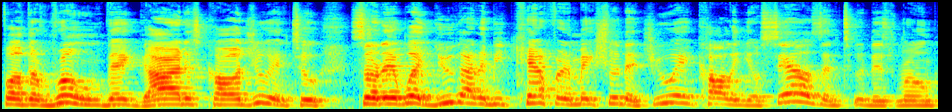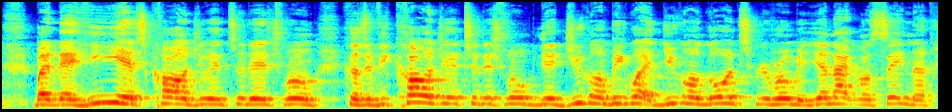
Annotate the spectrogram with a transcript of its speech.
for the room that God has called you into. So that what you got to be careful to make sure that you ain't calling yourselves into this room, but that He has called you into this room. Because if He called you into this room, you're gonna be what? You're gonna go into the room and you're not gonna say nothing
